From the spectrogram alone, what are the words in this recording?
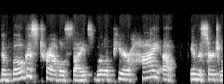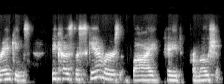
The bogus travel sites will appear high up in the search rankings because the scammers buy paid promotion.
